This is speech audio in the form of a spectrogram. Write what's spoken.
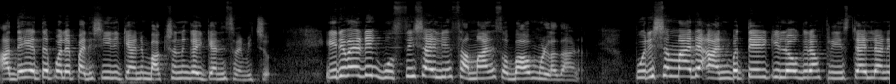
അദ്ദേഹത്തെ പോലെ പരിശീലിക്കാനും ഭക്ഷണം കഴിക്കാനും ശ്രമിച്ചു. ഇരുവരുടെയും ഗുസ്തി ശൈലിയും സമാന സ്വഭാവമുള്ളതാണ് പുരുഷന്മാരെ അൻപത്തേഴ് കിലോഗ്രാം ഫ്രീ സ്റ്റൈലിലാണ്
